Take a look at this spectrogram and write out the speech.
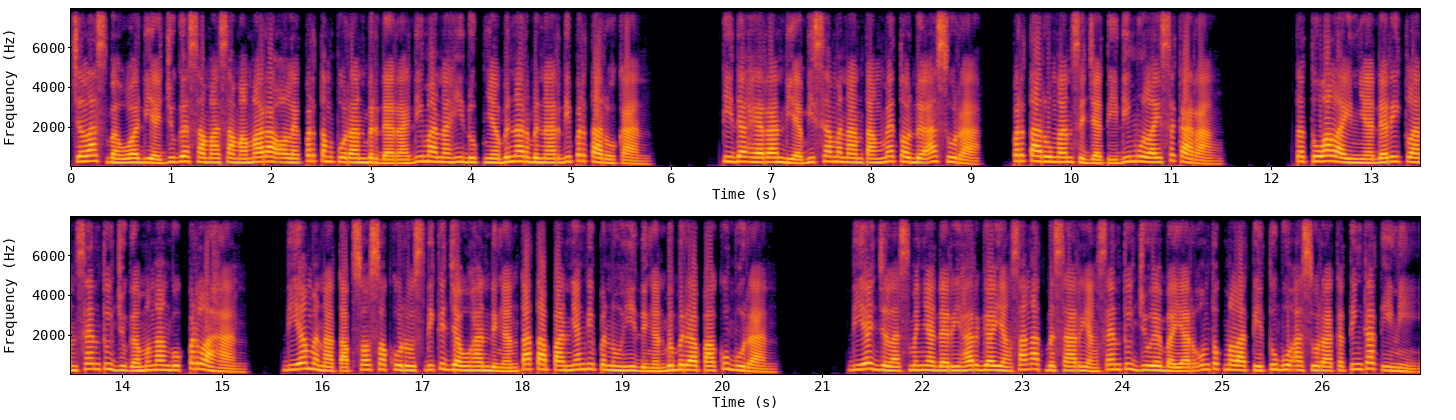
Jelas bahwa dia juga sama-sama marah oleh pertempuran berdarah di mana hidupnya benar-benar dipertaruhkan. Tidak heran dia bisa menantang metode Asura. Pertarungan sejati dimulai sekarang. Tetua lainnya dari klan Sentu juga mengangguk perlahan. Dia menatap sosok kurus di kejauhan dengan tatapan yang dipenuhi dengan beberapa kuburan. Dia jelas menyadari harga yang sangat besar yang Sentu Jue bayar untuk melatih tubuh Asura ke tingkat ini.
